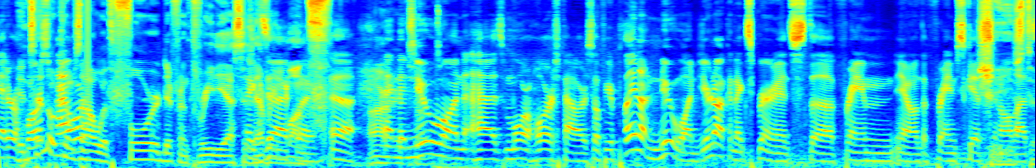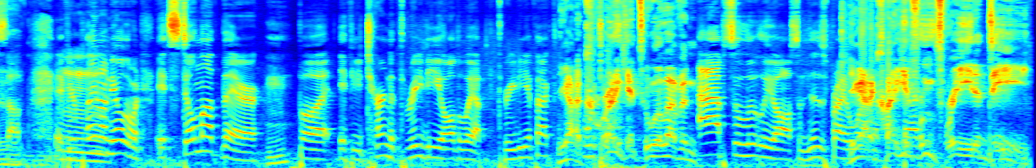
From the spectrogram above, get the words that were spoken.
better Nintendo horsepower. Nintendo comes out with four different 3DSs every Exactly. month. Yeah. All right, and the so new it's- one has more horsepower. So if you're playing on a new one, you're not going to experience the frame, you know, the frame skips and all that dude. stuff. If you're playing on the older one, it's still not there. But if you turn the 3D all the way up, the 3D effect, You gotta which crank it to 11. Absolutely awesome. This is probably You of the crank it from 3 to D.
